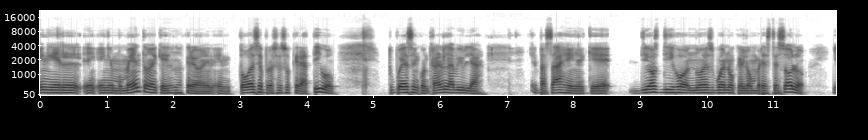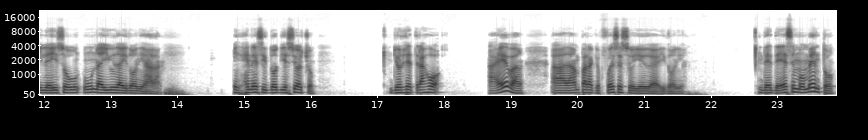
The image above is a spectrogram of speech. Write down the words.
en el, en, el momento en el que Dios nos creó, en, todo ese proceso creativo, tú puedes encontrar en la Biblia el pasaje en el que Dios dijo no es bueno que el hombre esté solo y le hizo una ayuda idónea En Génesis 2.18, Dios le trajo a Eva a Adán para que fuese su ayuda idónea. Desde ese momento,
